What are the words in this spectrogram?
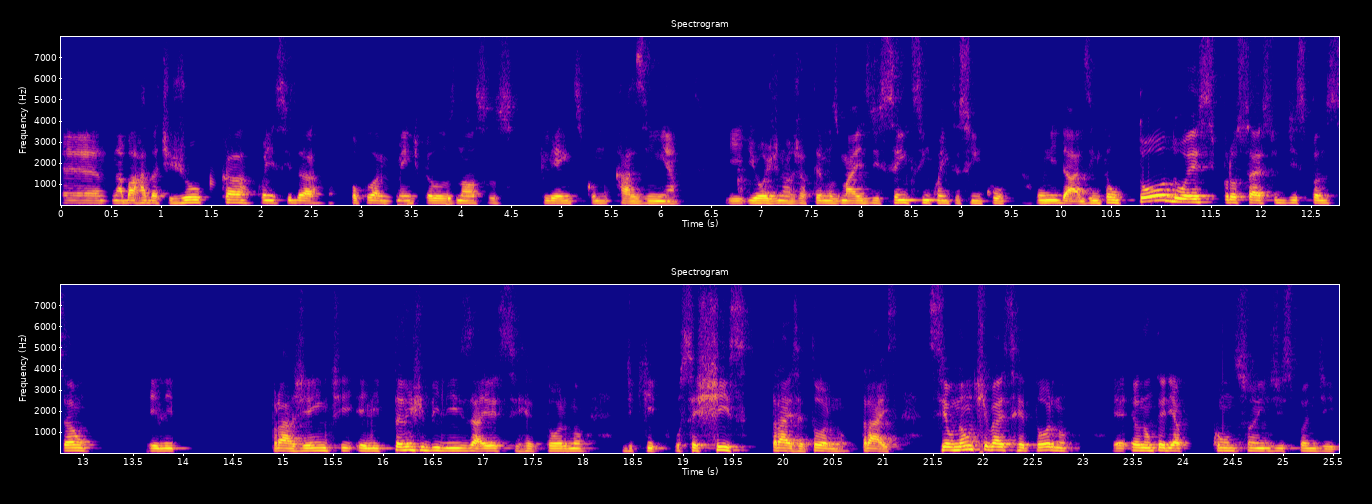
é, na Barra da Tijuca, conhecida popularmente pelos nossos clientes como Casinha. E, e hoje nós já temos mais de 155 unidades. Então, todo esse processo de expansão, ele, para a gente, ele tangibiliza esse retorno de que o CX traz retorno? Traz. Se eu não tivesse retorno, é, eu não teria condições de expandir.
